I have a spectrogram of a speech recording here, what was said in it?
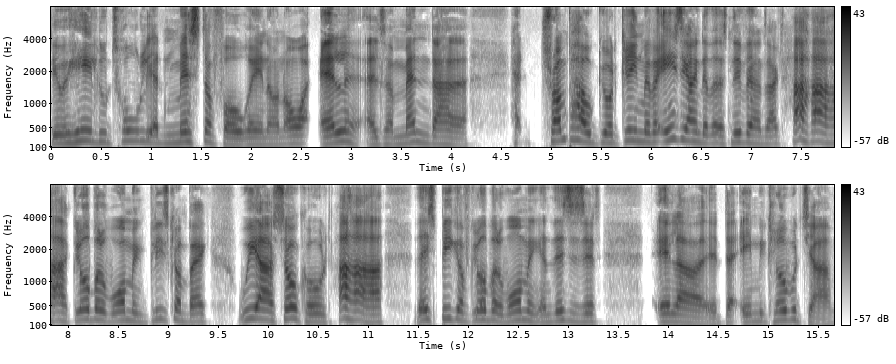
det er jo helt utroligt, at mesterforureneren over alle, altså manden, der har... Han, Trump har jo gjort grin med hver eneste gang, der har været snit, han har sagt, ha ha ha, global warming, please come back, we are so cold, ha ha ha, they speak of global warming, and this is it. Eller øh, da Amy Klobuchar,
